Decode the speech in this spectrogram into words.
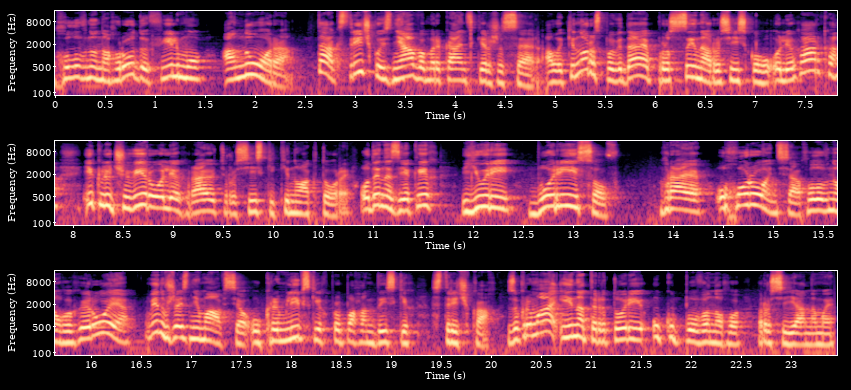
головну нагороду фільму Анора. Так, стрічку зняв американський режисер, але кіно розповідає про сина російського олігарха, і ключові ролі грають російські кіноактори, один із яких Юрій Борісов. Грає охоронця головного героя. Він вже знімався у кремлівських пропагандистських стрічках, зокрема і на території окупованого росіянами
